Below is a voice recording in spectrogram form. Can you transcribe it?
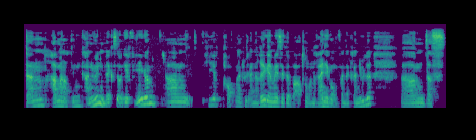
dann haben wir noch den Kanülenwechsel und die Pflege. Ähm, hier braucht man natürlich eine regelmäßige Wartung und Reinigung von der Kanüle. Ähm, das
